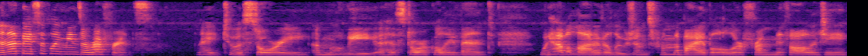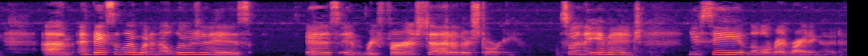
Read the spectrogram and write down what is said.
And that basically means a reference, right, to a story, a movie, a historical event. We have a lot of allusions from the Bible or from mythology. Um, and basically what an allusion is, is it refers to that other story. So in the image, you see Little Red Riding Hood.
